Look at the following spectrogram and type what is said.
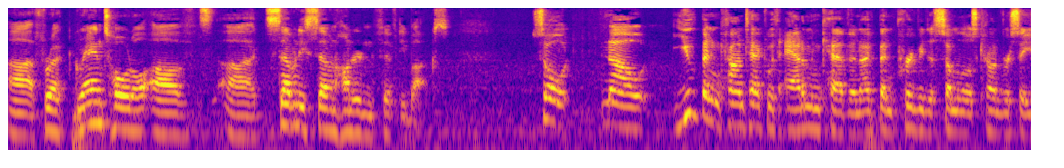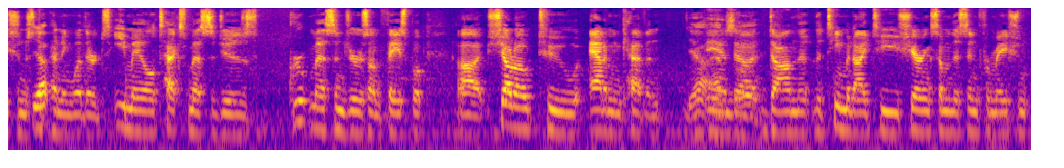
Uh, for a grand total of uh, 7750 bucks. So now you've been in contact with Adam and Kevin. I've been privy to some of those conversations, Yep. depending whether it's email, text messages, group messengers on Facebook. Uh, shout out to Adam and Kevin. Yeah, and uh. Don, the, the team at IT, sharing some of this information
